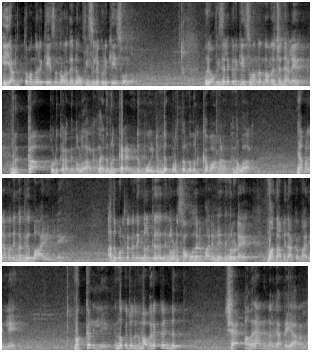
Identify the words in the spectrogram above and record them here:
ഈ അടുത്ത് വന്നൊരു കേസ് എന്ന് പറയുന്നത് എന്റെ ഓഫീസിലേക്ക് ഒരു കേസ് വന്നു. ഒരു ഓഫീസിലേക്ക് ഒരു കേസ് വന്നെന്താണെന്ന് വെച്ച് കഴിഞ്ഞാൽ വൃക്ക കൊടുക്കണം എന്നുള്ളതാണ്. അതായത് വൃക്ക രണ്ട് പോയിട്ടുണ്ട് പുറത്തുനിന്ന് വൃക്ക വാങ്ങണം എന്നുള്ളതാണ്. ഞാൻ പറഞ്ഞു അപ്പോൾ നിങ്ങൾക്ക് ഭാര്യയില്ലേ? അതുപോലെ തന്നെ നിങ്ങൾക്ക് നിങ്ങളുടെ സഹോദരന്മാരില്ലേ? നിങ്ങളുടെ മാതാപിതാക്കന്മാരില്ലേ? മക്കളില്ലേ? എന്നൊക്കെ ചോദിക്കുമ്പോൾ അവരൊക്കെ ഉണ്ട്. പക്ഷെ അവരാരും നൽകാൻ തയ്യാറല്ല.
